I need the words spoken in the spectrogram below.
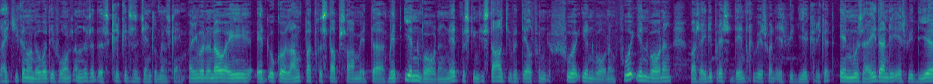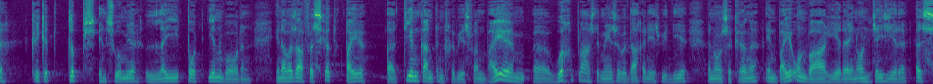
laaitjie kan onthou wat hy vir ons ingesit het is cricket is a gentleman's game. Maar jy moet nou hy het ook 'n lang pad gestap saam met uh, met eenwording. Net miskien die staaltjie vertel van voor eenwording. Voor eenwording was hy die president gewees van SWD cricket en moes hy dan die SWD cricket klubs en so meer lei tot eenwording. En daar was daar verskriklik baie uh, teenkanting gewees van baie uh, hooggeplaaste mense wat dag in SBD in ons kringe en baie onwaarhede en onjyshede is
